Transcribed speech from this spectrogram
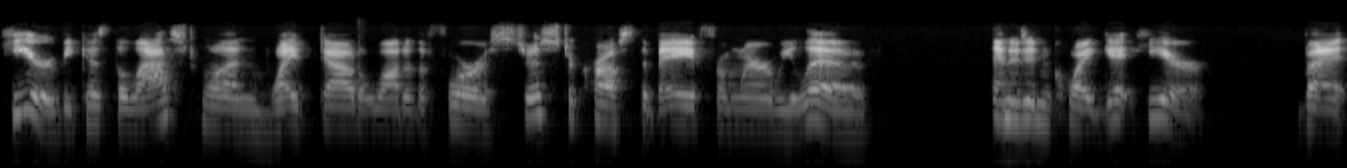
here because the last one wiped out a lot of the forests just across the bay from where we live. And it didn't quite get here. But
